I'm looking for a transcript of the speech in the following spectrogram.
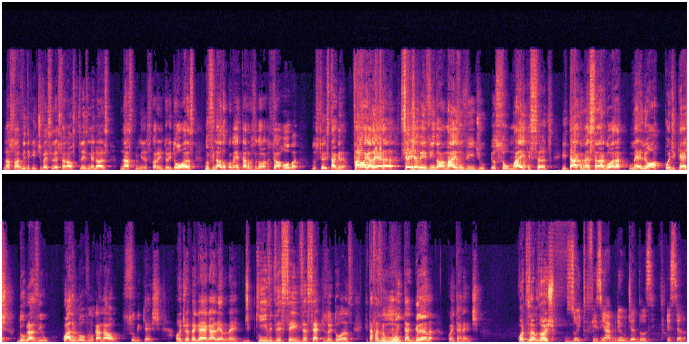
na sua vida, que a gente vai selecionar os três melhores nas primeiras 48 horas. No final do comentário você coloca o seu arroba do seu Instagram. Fala galera, seja bem-vindo a mais um vídeo. Eu sou o Mike Santos e está começando agora o melhor podcast do Brasil, quadro novo no canal Subcast. Onde vai pegar a galera, né, de 15, 16, 17, 18 anos que está fazendo muita grana com a internet. Quantos anos hoje? 18. Fiz em abril, dia 12, esse ano.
